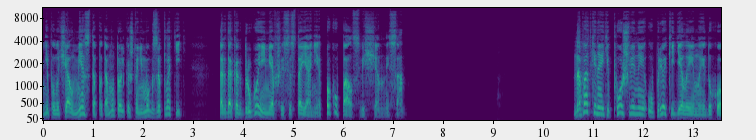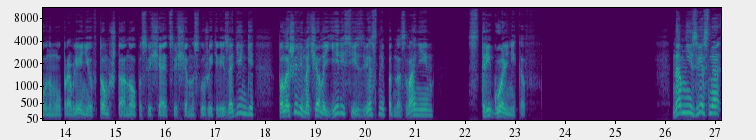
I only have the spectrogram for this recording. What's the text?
не получал места, потому только что не мог заплатить, тогда как другой, имевший состояние, покупал священный сан. Нападки на эти пошлины, упреки, делаемые духовному управлению в том, что оно посвящает священнослужителей за деньги, положили начало ереси, известной под названием «стригольников». Нам неизвестно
